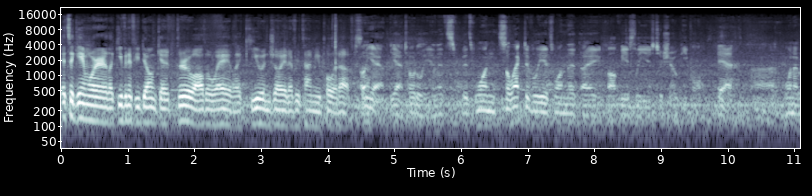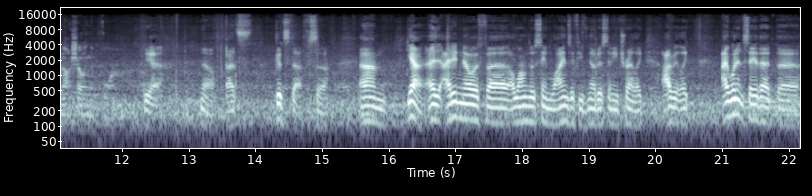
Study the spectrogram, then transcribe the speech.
it's a game where like even if you don't get it through all the way, like you enjoy it every time you pull it up. So. Oh yeah, yeah, totally. And it's it's one selectively. It's one that I obviously use to show people yeah, uh, when I'm not showing them form. Yeah. No, that's good stuff. So. Um, yeah, I, I didn't know if uh, along those same lines if you've noticed any trend. Like, I like, I wouldn't say that the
